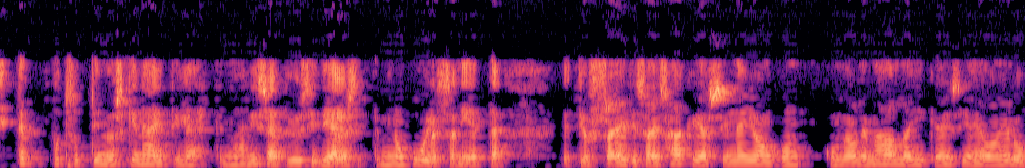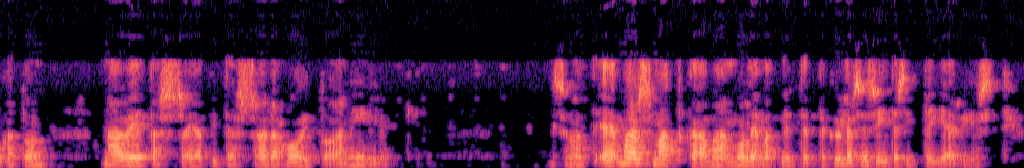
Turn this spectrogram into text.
sitten kutsuttiin myöskin äiti lähtemään. Isä pyysi vielä sitten minun kuullessani, että, että jos äiti saisi hakea sinne jonkun, kun me olemme alaikäisiä ja on elukaton navetassa ja pitäisi saada hoitoa niillekin. Sanoit, että mars matkaa vaan molemmat nyt, että kyllä se siitä sitten järjestyy.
